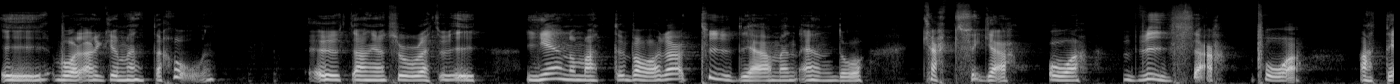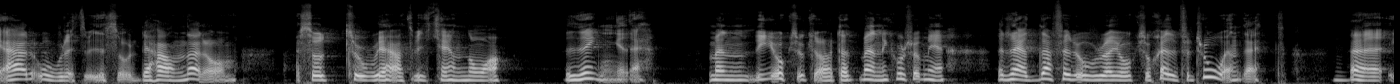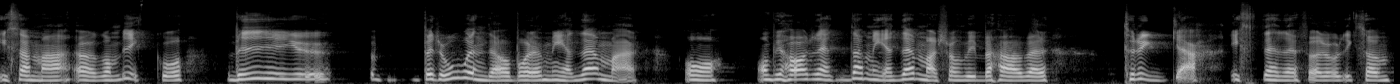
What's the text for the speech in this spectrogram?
i vår argumentation. Utan jag tror att vi genom att vara tydliga men ändå kaxiga och visa på att det är orättvisor det handlar om, så tror jag att vi kan nå längre. Men det är också klart att människor som är rädda förlorar ju också självförtroendet mm. eh, i samma ögonblick. Och vi är ju beroende av våra medlemmar. Och om vi har rädda medlemmar som vi behöver trygga istället för att liksom,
